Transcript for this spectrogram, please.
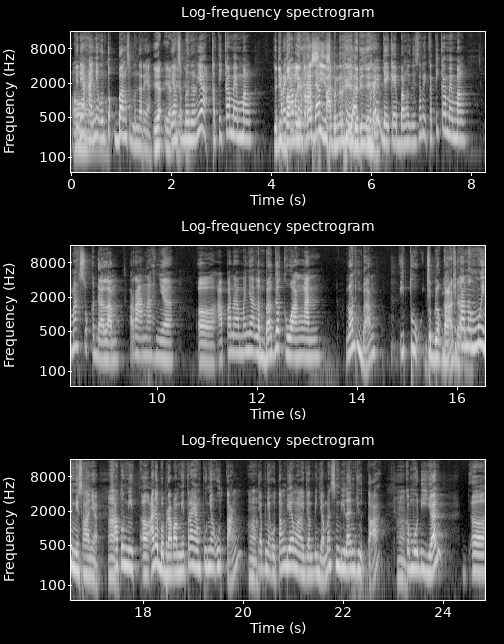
Jadi Oh. hanya untuk bank sebenarnya. Iya, iya, yang iya, sebenarnya ketika memang Jadi mereka bank literasi sebenarnya iya, jadinya ya. Sebenarnya jadi kayak bank literasi ketika memang masuk ke dalam ranahnya eh, apa namanya lembaga keuangan non bank itu jeblok banget. Kita nemuin misalnya Ah. satu mit- eh, ada beberapa mitra yang punya utang, Ah. yang punya utang dia mengajukan pinjaman 9 juta, Kemudian eh,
